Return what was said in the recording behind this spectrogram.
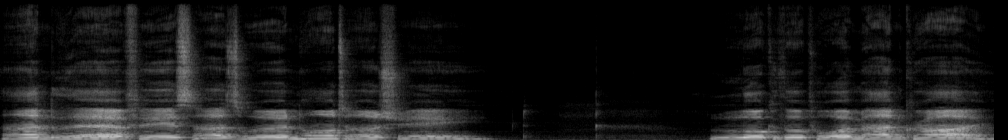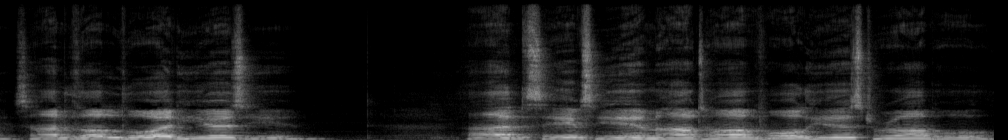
and their faces were not ashamed. Look, the poor man cries, and the Lord hears him, and saves him out of all his troubles.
